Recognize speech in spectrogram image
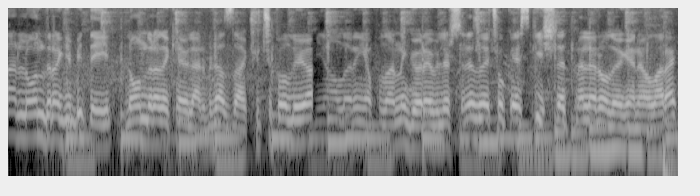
Buralar Londra gibi değil. Londra'daki evler biraz daha küçük oluyor. Binaların yapılarını görebilirsiniz ve çok eski işletmeler oluyor genel olarak.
